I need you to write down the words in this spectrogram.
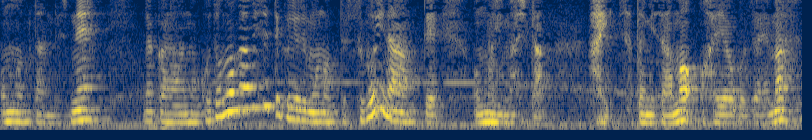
思ったんですね。だからあの子供が見せてくれるものってすごいなって思いました。はい。里見さんもおはようございます。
